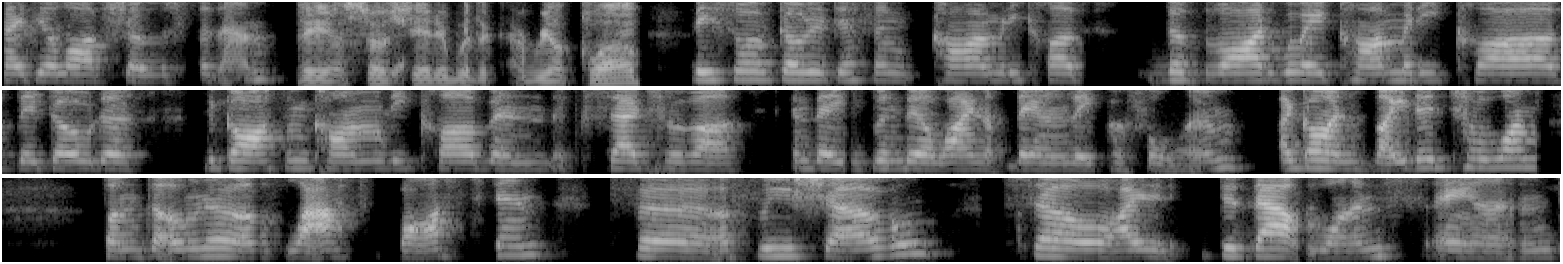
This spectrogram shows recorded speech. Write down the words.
I do a lot of shows for them. They associated with a, a real club? They sort of go to different comedy clubs, the Broadway Comedy Club, they go to the Gotham Comedy Club and etc. And they bring their lineup there and they perform. I got invited to one from the owner of Laugh Boston for a free show. So I did that once and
